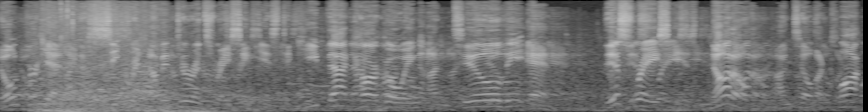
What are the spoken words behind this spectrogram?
Don't forget, the secret of endurance racing is to keep that car going until the end. This race is not over until the clock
